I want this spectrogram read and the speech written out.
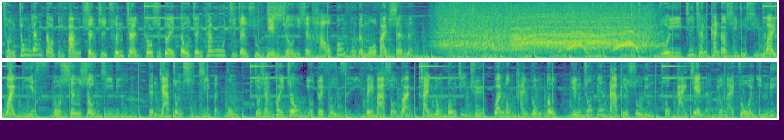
从中央到地方，甚至村镇，都是对斗争贪污执政术练就一身好功夫的模范生呢。所以基层看到习主席 YYDS 都深受激励，更加重视基本功。就像贵州有对父子以非法手段占用风景区关龙潭溶洞，连周边大片树林都改建了，用来作为盈利，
